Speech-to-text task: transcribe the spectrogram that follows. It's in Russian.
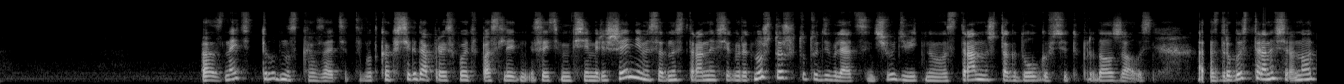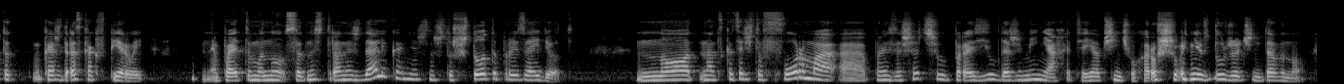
А, знаете, трудно сказать. Это вот как всегда происходит в последние, с этими всеми решениями. С одной стороны, все говорят, ну что ж тут удивляться, ничего удивительного. Странно, что так долго все это продолжалось. А с другой стороны, все равно это каждый раз как в первый. Поэтому, ну, с одной стороны, ждали, конечно, что что-то произойдет. Но надо сказать, что форма а, произошедшего поразила даже меня, хотя я вообще ничего хорошего не жду уже очень давно.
